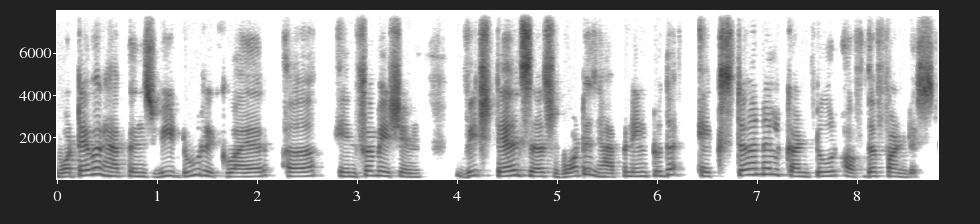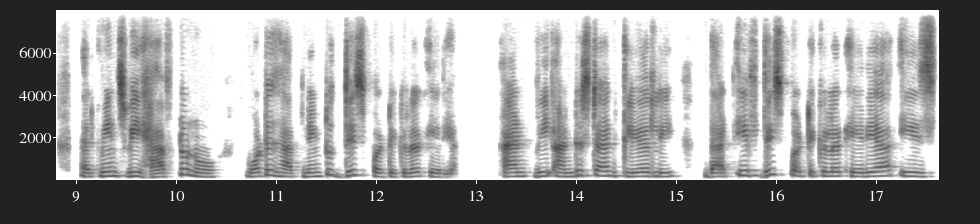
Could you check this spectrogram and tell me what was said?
Whatever happens, we do require a information which tells us what is happening to the external contour of the fundus. That means we have to know what is happening to this particular area. And we understand clearly that if this particular area is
